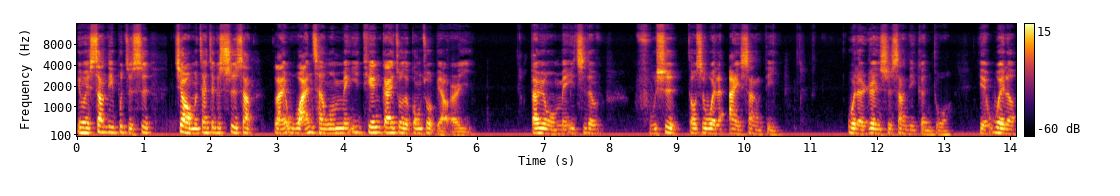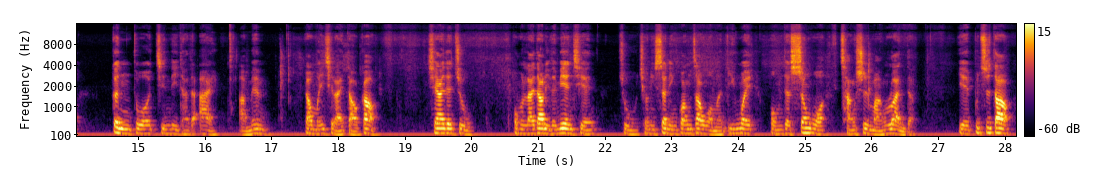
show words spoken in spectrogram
因为上帝不只是叫我们在这个世上来完成我们每一天该做的工作表而已，但愿我们每一次的服事都是为了爱上帝。为了认识上帝更多，也为了更多经历他的爱。阿门。让我们一起来祷告，亲爱的主，我们来到你的面前，主，求你圣灵光照我们，因为我们的生活常是忙乱的，也不知道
